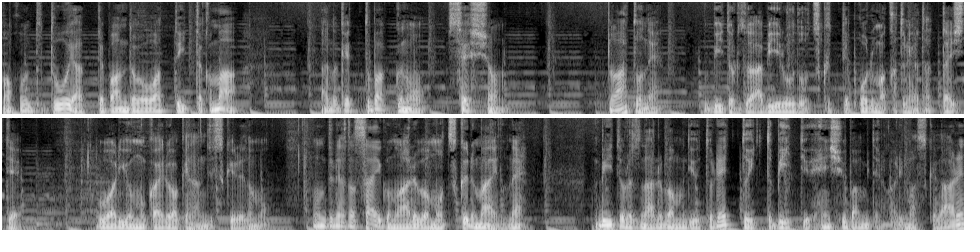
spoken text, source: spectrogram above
まあ本当どうやってバンドが終わっていったか、まあ、あのゲットバックのセッションの後ね、ビートルズはアビーロードを作ってポール・マッカートニーが脱退して終わりを迎えるわけなんですけれども、本当にその最後のアルバムを作る前のね、ビートルズのアルバムで言うと、レット・イット・ビーっていう編集版みたいなのがありますけど、あれ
